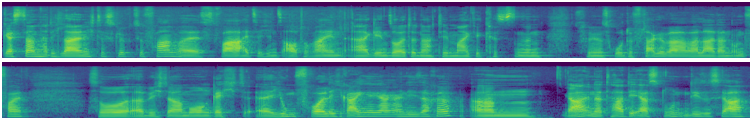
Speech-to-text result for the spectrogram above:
gestern hatte ich leider nicht das Glück zu fahren, weil es war, als ich ins Auto reingehen äh, sollte, nachdem Maike Christensen das rote Flagge war, war leider ein Unfall. So äh, bin ich da morgen recht äh, jungfräulich reingegangen an die Sache. Ähm, ja, in der Tat, die ersten Runden dieses Jahr.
